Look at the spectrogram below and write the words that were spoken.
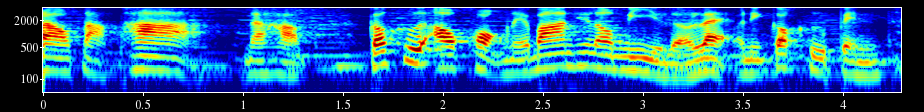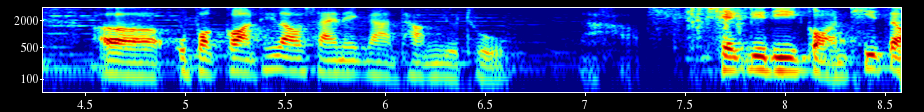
ราวตากผ้านะครับ ก็คือเอาของในบ้านที่เรามีอยู่แล้วแหละ อันนี้ก็คือเป็นอ,อุปกรณ์ที่เราใช้ในการทำ YouTube นะครับเช็คดีๆ ก่อนที่จะ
